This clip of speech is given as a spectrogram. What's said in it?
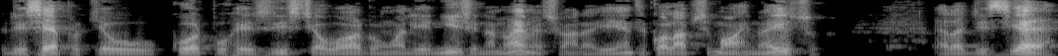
Eu disse: é, porque o corpo resiste ao órgão alienígena, não é, minha senhora? E entra em colapso e morre, não é isso? Ela disse: é.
